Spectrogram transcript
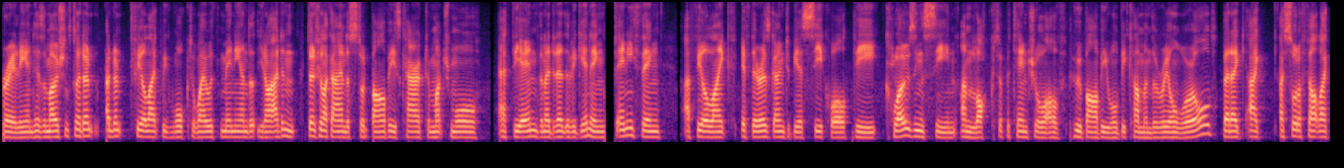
really and his emotions because I don't I don't feel like we walked away with many under you know I didn't don't feel like I understood Barbie's character much more at the end than I did at the beginning. If anything, I feel like if there is going to be a sequel, the closing scene unlocked a potential of who Barbie will become in the real world. But I I, I sort of felt like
